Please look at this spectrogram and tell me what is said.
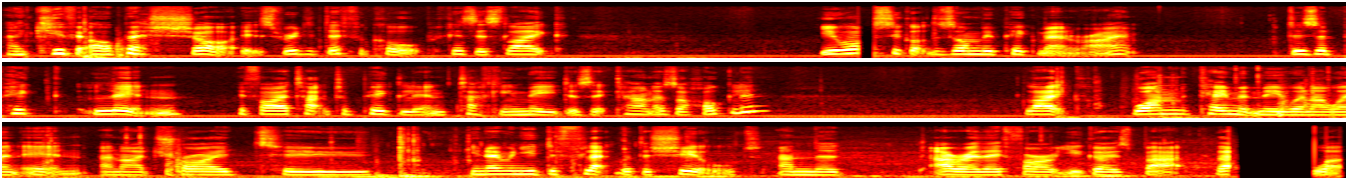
and give it our best shot. It's really difficult because it's like, you obviously got the zombie pigmen, right? Does a piglin, if I attacked a piglin attacking me, does it count as a hoglin? Like, one came at me when I went in and I tried to, you know when you deflect with the shield and the arrow they fire at you goes back? That worked.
